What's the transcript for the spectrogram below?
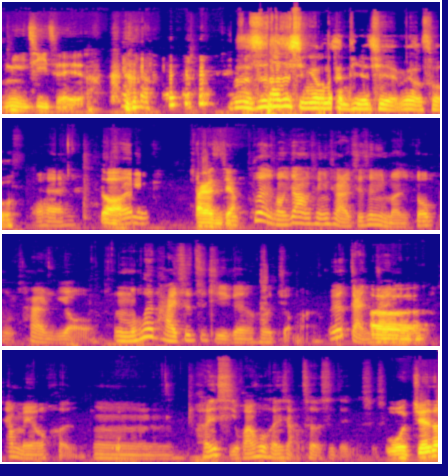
秘技之类的，不只是他是形容的很贴切，没有错。OK，对吧所？以大概是这样。所以从这样听起来，其实你们都不太有，你们会排斥自己一个人喝酒吗？因为感觉呃好像没有很嗯很喜欢或很想测试这件事情。我觉得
